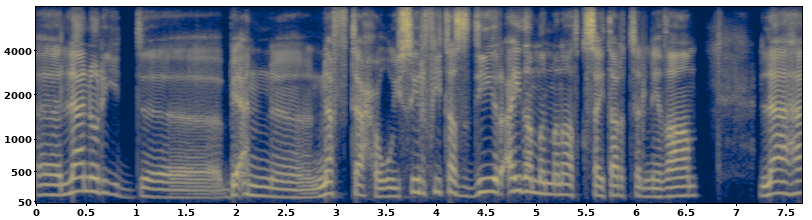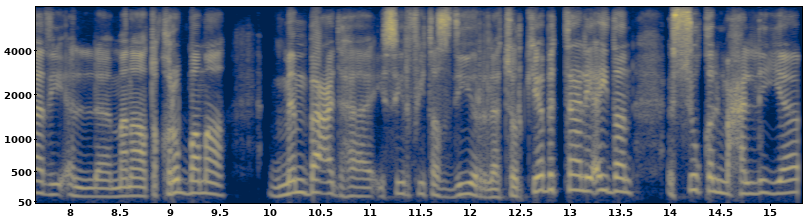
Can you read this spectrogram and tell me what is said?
آه، لا نريد آه، بأن نفتح ويصير في تصدير أيضا من مناطق سيطرة النظام. لا هذه المناطق ربما من بعدها يصير في تصدير لتركيا. بالتالي أيضا السوق المحلية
